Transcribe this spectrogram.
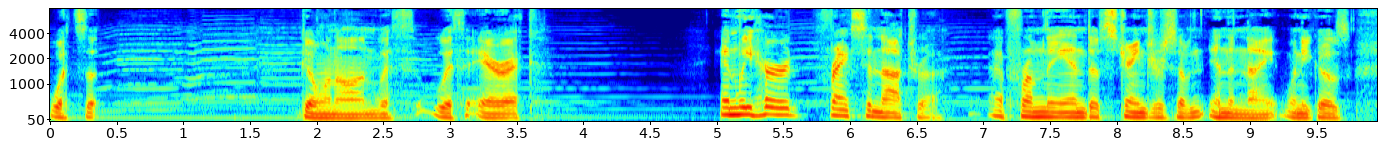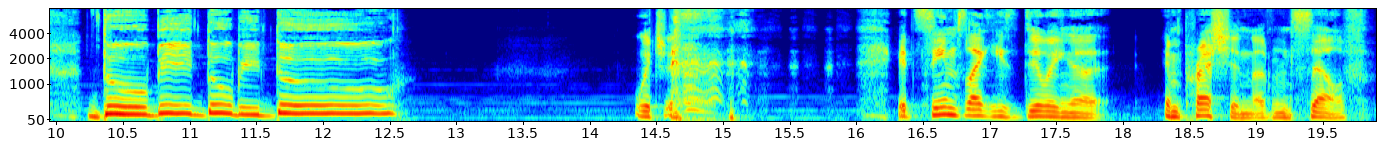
what's uh, going on with with Eric. And we heard Frank Sinatra uh, from the end of Strangers in the Night when he goes, "Doobie doobie doo," which it seems like he's doing a impression of himself.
